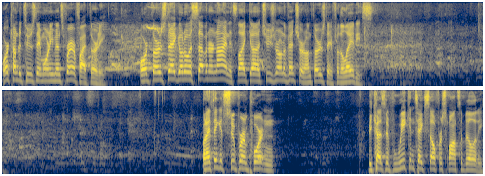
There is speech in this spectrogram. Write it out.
Or come to Tuesday morning men's prayer 530. Or Thursday, go to a seven or nine. It's like uh, choose your own adventure on Thursday for the ladies. But I think it's super important because if we can take self responsibility,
